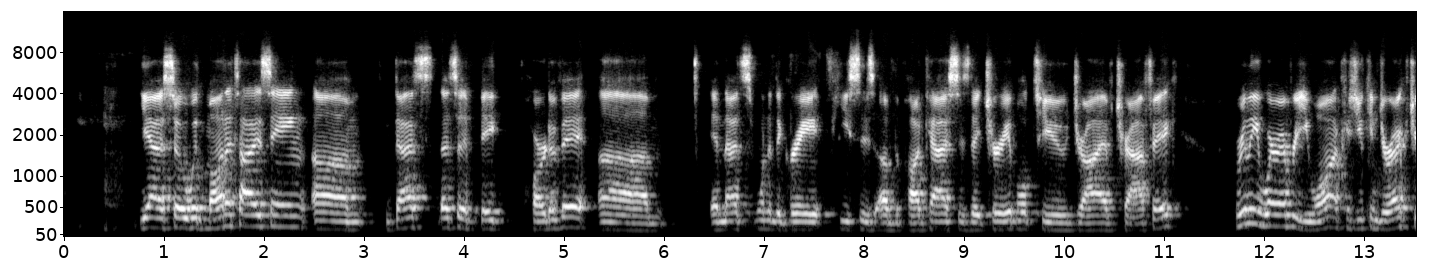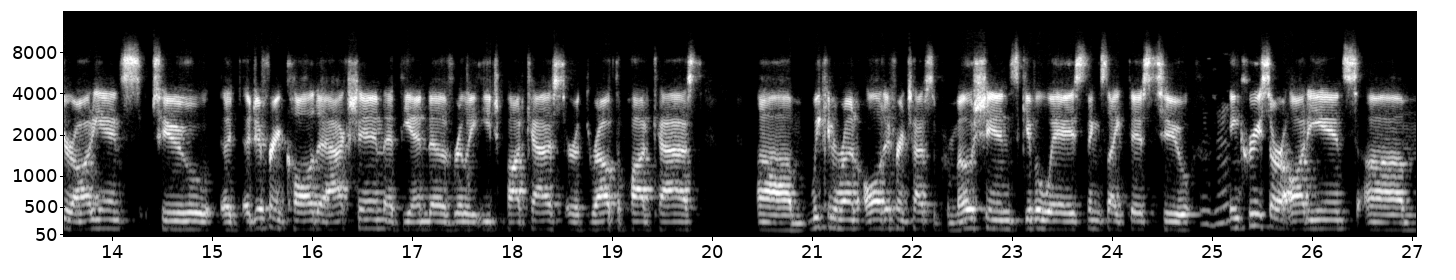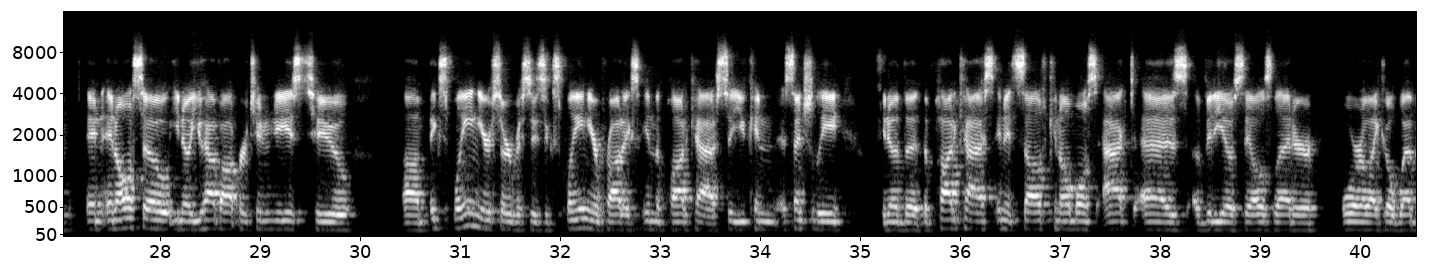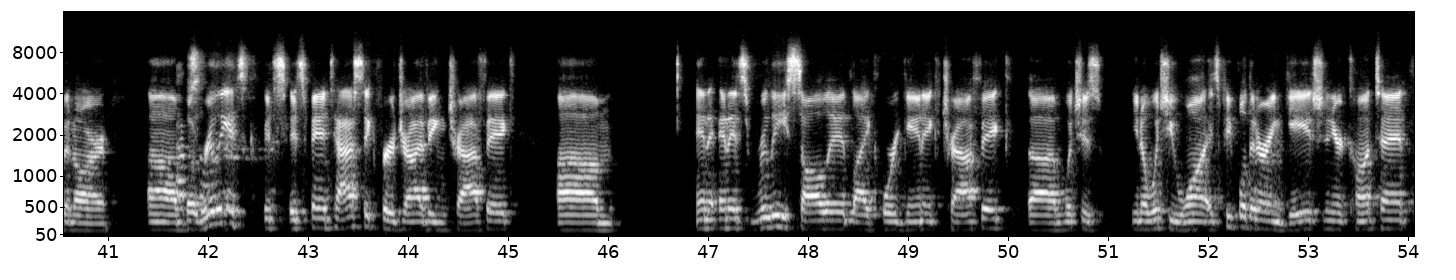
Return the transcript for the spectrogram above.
Yeah, so with monetizing, um, that's that's a big part of it, um, and that's one of the great pieces of the podcast is that you're able to drive traffic really wherever you want because you can direct your audience to a, a, different call to action at the end of really each podcast or throughout the podcast. Um, we can run all different types of promotions, giveaways, things like this to mm-hmm. increase our audience. Um, and, and also, you know, you have opportunities to um, explain your services, explain your products in the podcast. So you can essentially, you know, the, the podcast in itself can almost act as a video sales letter or like a webinar. Um, but really, it's it's it's fantastic for driving traffic, um, and and it's really solid like organic traffic, um, which is you know what you want. It's people that are engaged in your content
